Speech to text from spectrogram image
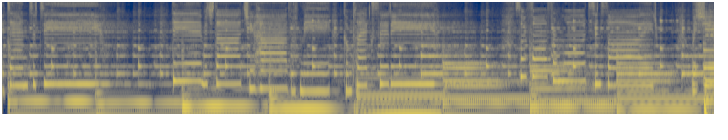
identity. The image that you have of me, complexity. So far from what's inside, Wish you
